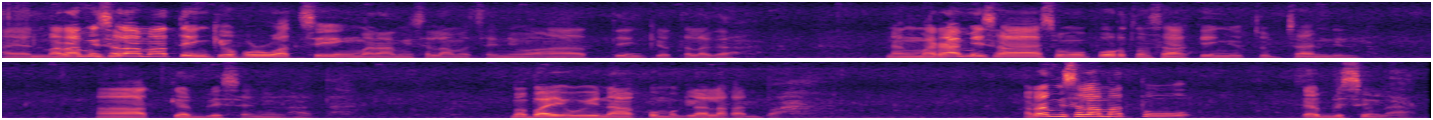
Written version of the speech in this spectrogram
Ayan, maraming salamat. Thank you for watching. Maraming salamat sa inyo at thank you talaga. Nang marami sa sumuporta sa aking YouTube channel. At God bless sa inyo lahat. Bye-bye, uwi na ako, maglalakad pa. Maraming salamat po. God bless yung lahat.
